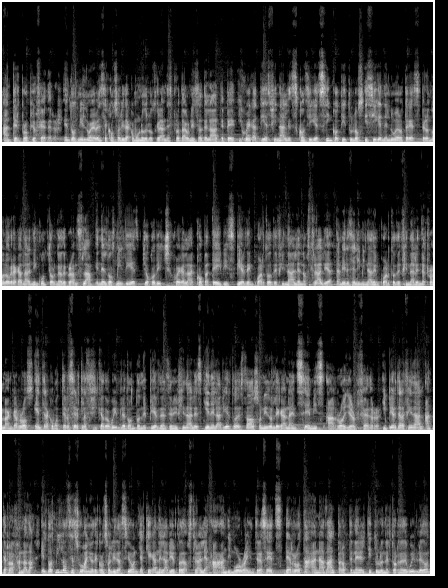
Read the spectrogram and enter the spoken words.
ante el propio Federer. En 2009 se consolida como uno de los grandes protagonistas de la ATP y juega 10 finales, consigue 5 títulos y sigue en el número 3, pero no logra ganar ningún torneo de Grand Slam. En el 2010 Djokovic juega la Copa Davis, pierde en cuartos de final en Australia, también es eliminado en cuartos de final en el Roland Garros, entra como tercer clasificado a Wimbledon donde pierde en semifinales y en el abierto de Estados Unidos le gana en semis a Roger Federer y pierde la final ante Rafa Nadal. El 2011 es su año de consolidación ya que gana el abierto de Australia a Andy Murray en tres sets, derrota a Nadal para obtener el título en el torneo de Wimbledon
